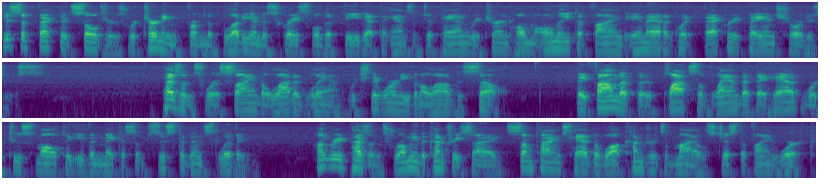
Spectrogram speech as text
Disaffected soldiers returning from the bloody and disgraceful defeat at the hands of Japan returned home only to find inadequate factory pay and shortages. Peasants were assigned allotted land, which they weren't even allowed to sell. They found that the plots of land that they had were too small to even make a subsistence living. Hungry peasants roaming the countryside sometimes had to walk hundreds of miles just to find work.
